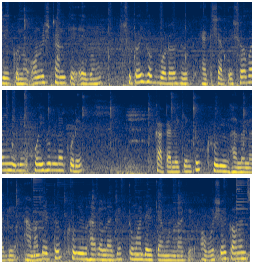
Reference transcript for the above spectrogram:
যে কোনো অনুষ্ঠানকে এবং ছোটোই হোক, বড়ই হোক, একসাথে সবাই মিলে হই হুল্লা করে কাটালে কিন্তু খুবই ভালো লাগে। আমাদের তো খুবই ভালো লাগে। তোমাদের কেমন লাগে? অবশ্যই কমেন্টস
